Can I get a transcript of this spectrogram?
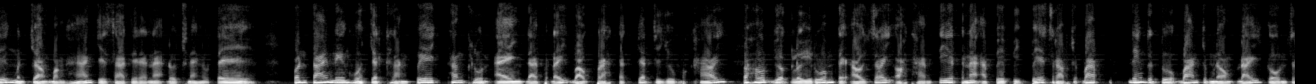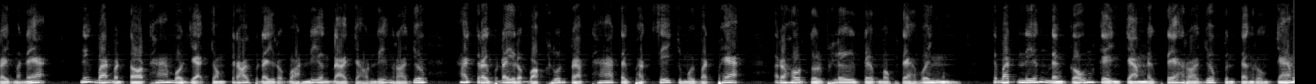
នាងមិនចង់បង្ហាញជាសាធារណៈដូច្នេះនោះទេ ប៉ុន្តែនាងហួសចិត្តខ្លាំងពេកខឹងខ្លួនឯងដែលប្តីបោកប្រាស់ទឹកចិត្តជាយូរមកហើយរហូតយកលុយរួមទៅឲ្យស្រីអស់ថែមទៀតគណៈអពាពិពេស្រាប់ច្បាប់នាងទទួលបានចំណងដៃកូនស្រីម្នាក់នាងបានបន្តថាបរយៈចុងក្រោយប្តីរបស់នាងដើរចោលនាងរយុទ្ធហើយត្រូវប្តីរបស់ខ្លួនប្រាប់ថាទៅផឹកស៊ីជាមួយមិត្តភ័ក្តិរហូតទល់ភ្លឺទៅមកផ្ទះវិញត្បិតនាងនិងកូនកេងចាំនៅផ្ទះរយប់ទន្ទឹងរង់ចាំ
